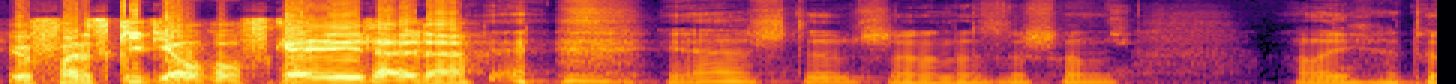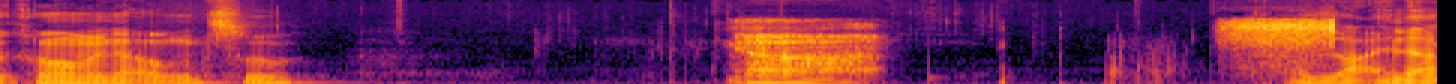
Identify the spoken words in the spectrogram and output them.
Das geht ja auch aufs Geld, Alter. ja, stimmt schon. Das ist schon. Aber ich drücke mal meine Augen zu. Ja. Also einer.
